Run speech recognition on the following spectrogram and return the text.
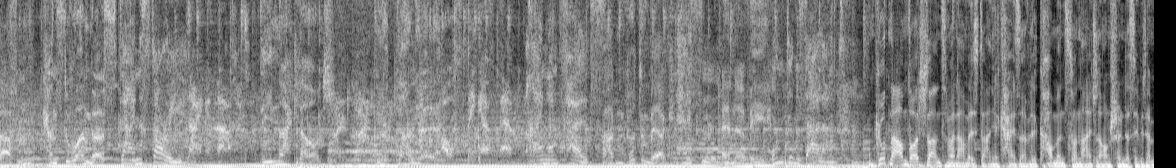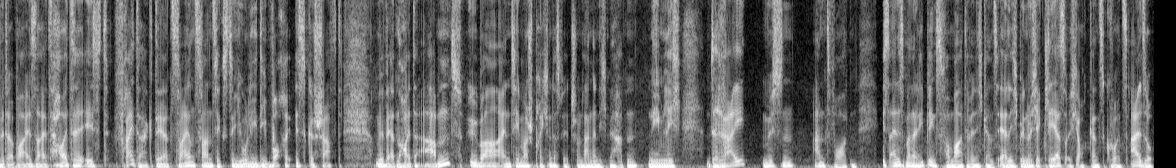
Schlafen kannst du woanders. Deine Story. Deine Nacht. Die Night Lounge. Night, Mit Daniel. Auf Big FM. Rheinland-Pfalz. Baden-Württemberg. Hessen. NRW. Und im Saarland. Guten Abend Deutschland, mein Name ist Daniel Kaiser. Willkommen zur Night Lounge. Schön, dass ihr wieder mit dabei seid. Heute ist Freitag, der 22. Juli. Die Woche ist geschafft. Und wir werden heute Abend über ein Thema sprechen, das wir jetzt schon lange nicht mehr hatten, nämlich drei müssen antworten. Ist eines meiner Lieblingsformate, wenn ich ganz ehrlich bin. Und ich erkläre es euch auch ganz kurz. Also,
